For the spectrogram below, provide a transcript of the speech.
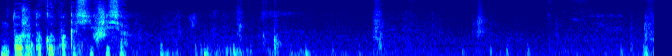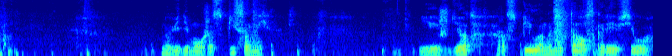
Он тоже такой покосившийся. Ну, видимо, уже списанный. И ждет распиланный металл, скорее всего.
